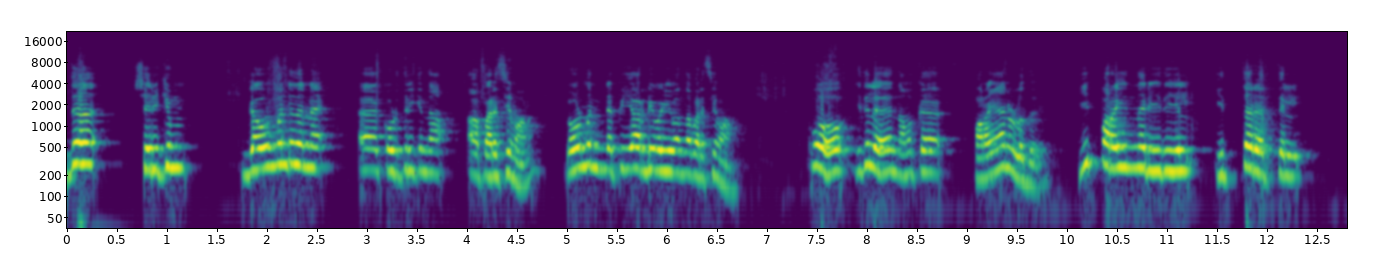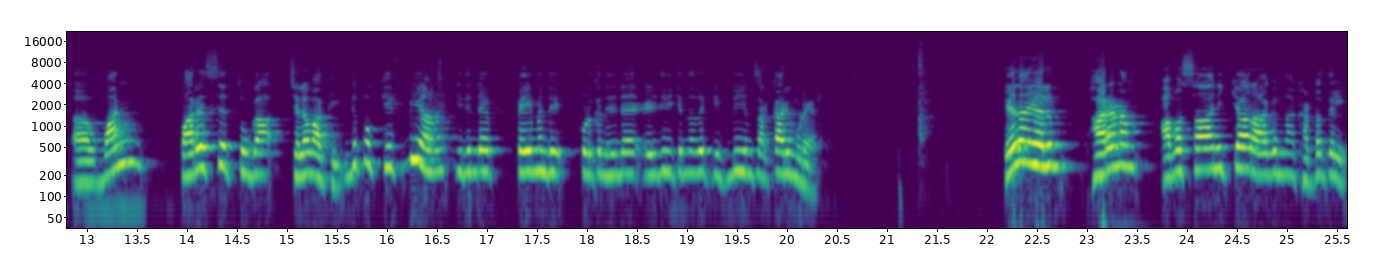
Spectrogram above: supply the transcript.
ഇത് ശരിക്കും ഗവൺമെന്റ് തന്നെ കൊടുത്തിരിക്കുന്ന പരസ്യമാണ്. ഗവൺമെന്റിന്റെ പി ആർ ഡി വഴി വന്ന പരസ്യമാണ്. അപ്പോൾ ഇതിൽ നമുക്ക് പറയാനുള്ളത് ഈ പറയുന്ന രീതിയിൽ ഇത്തരത്തിൽ വൻ പരസ്യത്തുക ചിലവാക്കി. ഇതിപ്പോൾ ആണ് ഇതിന്റെ പേയ്മെന്റ് കൊടുക്കുന്നത്. ഇതിന്റെ എഴുതിയിരിക്കുന്നത് കിഫ്ബിയും സർക്കാരും കൂടെയാണ്. ഏതായാലും ഭരണം അവസാനിക്കാറാകുന്ന ഘട്ടത്തിൽ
